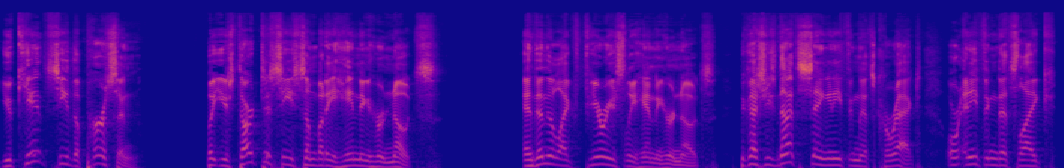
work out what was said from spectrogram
you can't see the person, but you start to see somebody handing her notes. And then they're like furiously handing her notes because she's not saying anything that's correct or anything that's like,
